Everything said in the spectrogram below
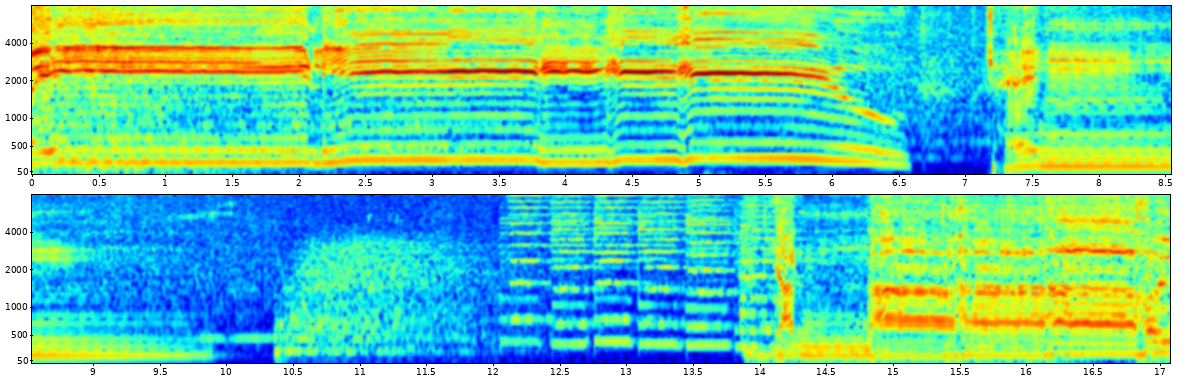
mê lý trình nhân à hơi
